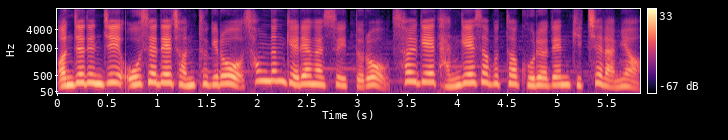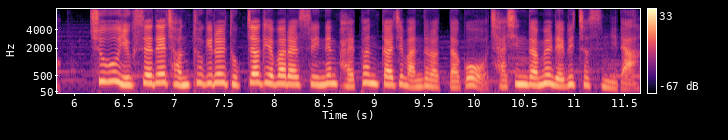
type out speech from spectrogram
언제든지 5세대 전투기로 성능 개량할 수 있도록 설계 단계에서부터 고려된 기체라며 추후 6세대 전투기를 독자 개발할 수 있는 발판까지 만들었다고 자신감을 내비쳤습니다.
